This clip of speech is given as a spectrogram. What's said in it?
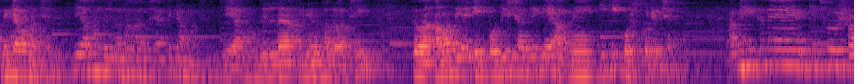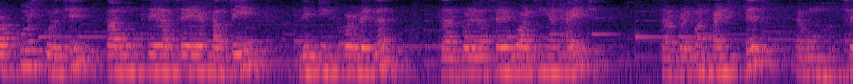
আপনি কেমন আছেন? জি আলহামদুলিল্লাহ ভালো আছি। আপনি কেমন আছেন? জি আলহামদুলিল্লাহ আমিও ভালো আছি। তো আমাদের এই প্রতিষ্ঠান থেকে আপনি কি কি কোর্স করেছেন? আমি এখানে কিছু শর্ট কোর্স করেছি। তার মধ্যে আছে ফার্স্ট এইড লিফটিং সুপারভাইজার তারপরে আছে ওয়ার্কিং অ্যাট হাইট তারপরে কনফাইন্ড স্পেস এবং হচ্ছে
